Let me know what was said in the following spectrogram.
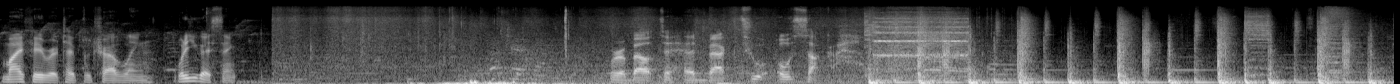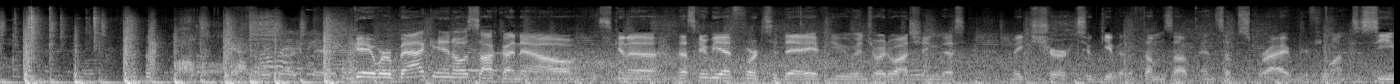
my favorite type of traveling. What do you guys think? we're about to head back to Osaka. Okay, we're back in Osaka now. It's gonna that's gonna be it for today. If you enjoyed watching this, make sure to give it a thumbs up and subscribe if you want to see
